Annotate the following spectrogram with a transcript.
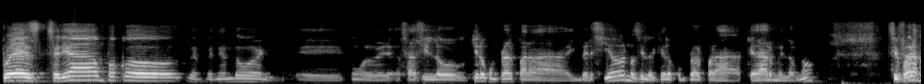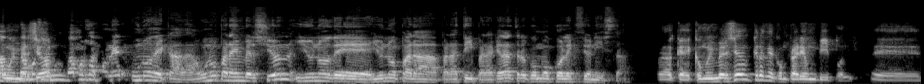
Pues sería un poco dependiendo en, eh, cómo lo veré. O sea, si lo quiero comprar para inversión o si lo quiero comprar para quedármelo, ¿no? Si fuera como Vamos a- inversión, Vamos a, poner uno de cada, uno para inversión y uno, de, y uno para, para ti, para quedártelo como coleccionista. ok, como inversión creo que compraría un Beeple. Eh,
